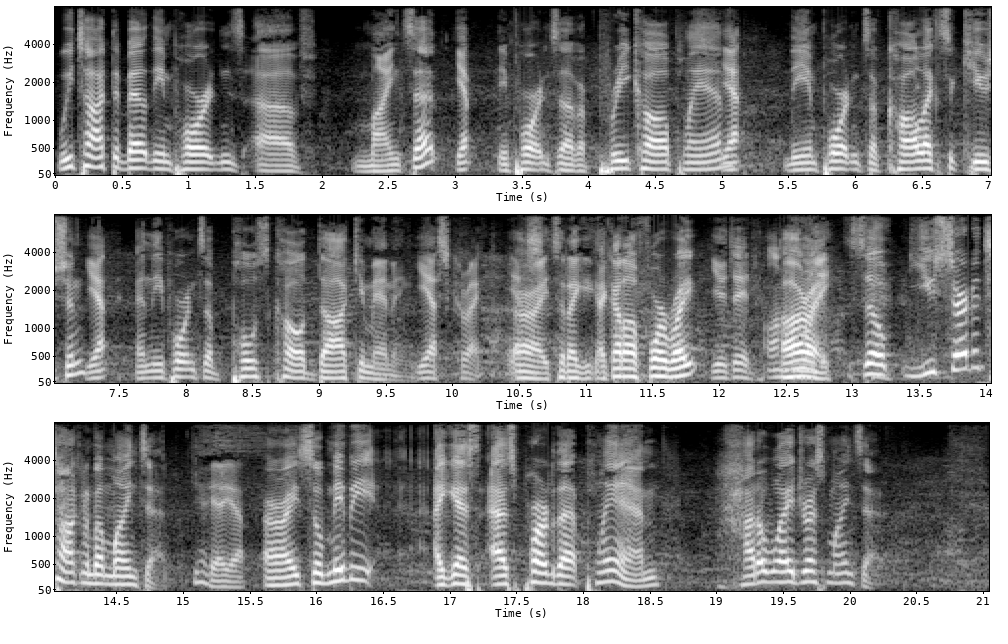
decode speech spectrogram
We talked about the importance of mindset. Yep. The importance of a pre-call plan. Yep. The importance of call execution. Yep. And the importance of post-call documenting. Yes, correct. All right, so I, I got all four right. You did. All money. So you started talking about mindset. Yeah, yeah, yeah. All right. So maybe, I guess, as part of that plan, how do I address mindset?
